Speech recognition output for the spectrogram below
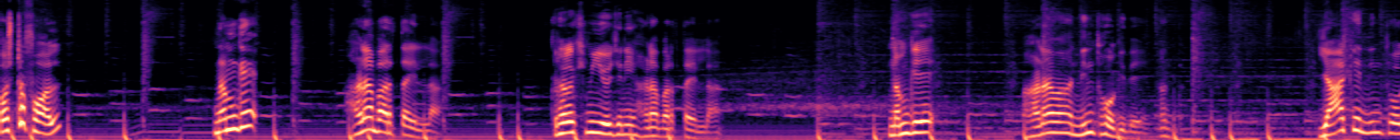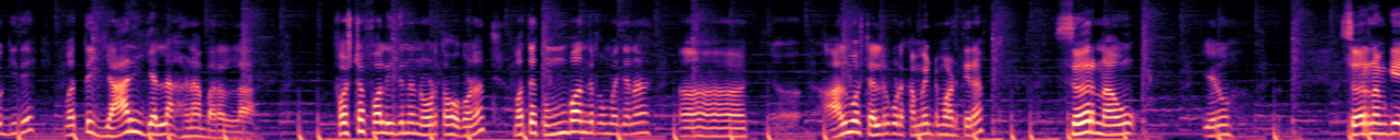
ಫಸ್ಟ್ ಆಫ್ ಆಲ್ ನಮಗೆ ಹಣ ಬರ್ತಾ ಇಲ್ಲ. ಗೃಹಲಕ್ಷ್ಮಿ ಯೋಜನೆ ಹಣ ಬರ್ತಾ ಇಲ್ಲ. ನಮಗೆ ಹಣ ನಿಂತು ಹೋಗಿದೆ ಅಂತ. ಯಾಕೆ ನಿಂತು ಹೋಗಿದೆ? ಮತ್ತು ಯಾರಿಗೆಲ್ಲ ಹಣ ಬರಲ್ಲ? ಫಸ್ಟ್ ಆಫ್ ಆಲ್ ಇದನ್ನು ನೋಡ್ತಾ ಹೋಗೋಣ. ಮತ್ತು ತುಂಬ ಅಂದರೆ ತುಂಬ ಜನ ಆಲ್ಮೋಸ್ಟ್ ಎಲ್ಲರೂ ಕೂಡ ಕಮೆಂಟ್ ಮಾಡ್ತೀರಾ? ಸರ್ ನಾವು ಏನು ಸರ್ ನಮಗೆ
